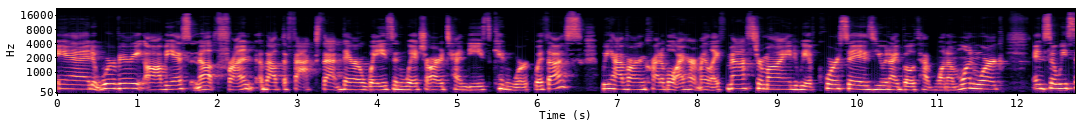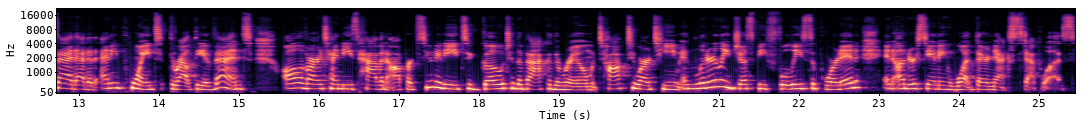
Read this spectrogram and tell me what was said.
And we're very obvious and upfront about the fact that there are ways in which our attendees can work with us. We have our incredible I Heart My Life mastermind, we have courses, you and I both have one on one work. And so, we said that at any point throughout the event, all of our attendees have an opportunity opportunity to go to the back of the room, talk to our team, and literally just be fully supported in understanding what their next step was.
